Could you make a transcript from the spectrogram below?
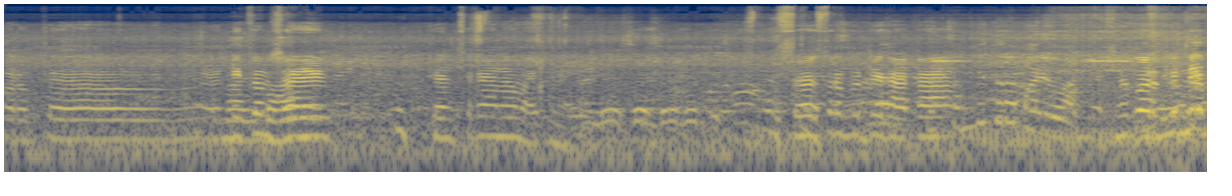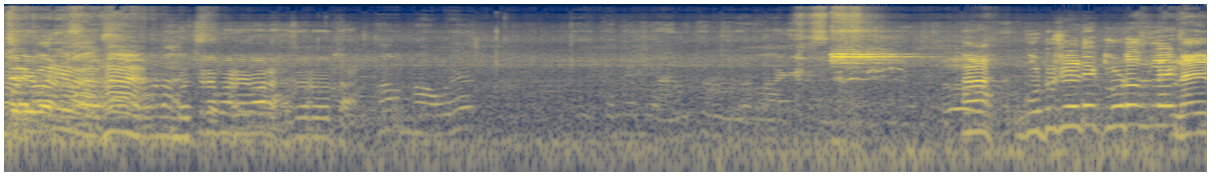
परत निकम साहेब त्यांचं काय नाव माहीत नाही. सहस्त्रपती काका मित्र परिवार. मित्र परिवार. मित्र परिवार हजर होता. एक थोडंच लाइट नाही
